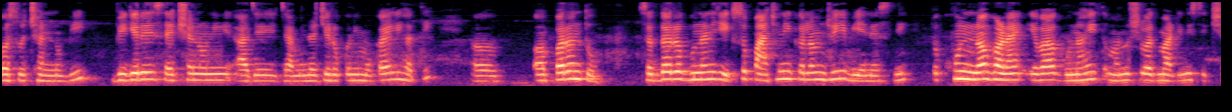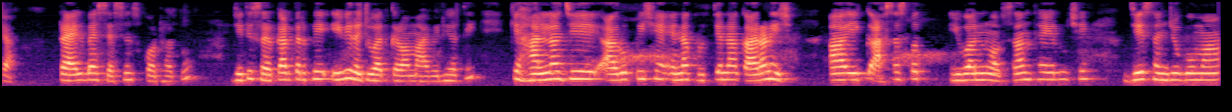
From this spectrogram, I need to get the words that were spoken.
બસો છન્નું બી વગેરે સેક્શનોની આજે જામીન અરજી લોકોની મુકાયેલી હતી પરંતુ સદર ગુનાની જે એકસો પાંચની કલમ જોઈએ બીએનએસની, તો ખૂન ન ગણાય એવા ગુનાહિત મનુષ્યવધ માટેની શિક્ષા ટ્રાયલ બાય સેશન્સ કોર્ટ હતું, જેથી સરકાર તરફે એવી રજૂઆત કરવામાં આવેલી હતી કે હાલના જે આરોપી છે એના કૃત્યના કારણે જ આ એક આશાસ્પદ યુવાનનું અવસાન થયેલું છે, જે સંજોગોમાં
